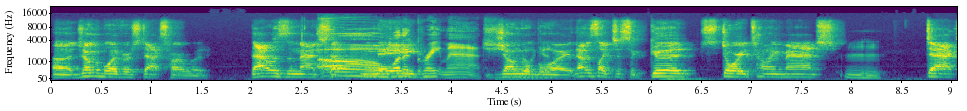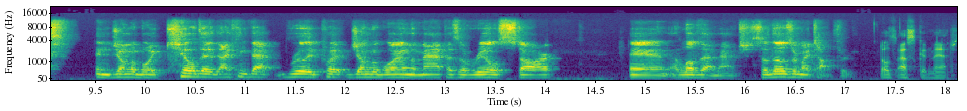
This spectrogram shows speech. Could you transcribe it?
Uh, Jungle Boy versus Dax Harwood. That was the match that Oh, made what a great match! Jungle Really good. Boy. That was like just a good storytelling match. Mm-hmm. Dax and Jungle Boy killed it. I think that really put Jungle Boy on the map as a real star. And I love that match. So those are my top three. Those that's a good match.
